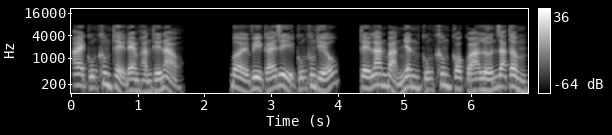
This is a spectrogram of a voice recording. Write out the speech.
ai cũng không thể đem hắn thế nào. Bởi vì cái gì cũng không thiếu, Tề Lan bản nhân cũng không có quá lớn dạ tâm,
